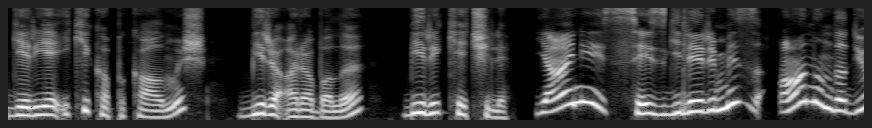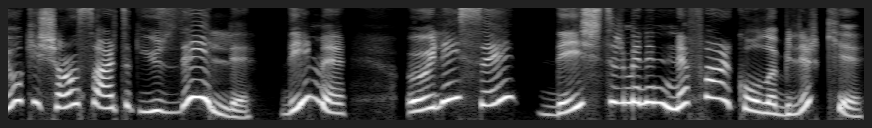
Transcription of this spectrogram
geriye iki kapı kalmış, biri arabalı, biri keçili. Yani sezgilerimiz anında diyor ki şans artık yüzde elli, değil mi? Öyleyse değiştirmenin ne farkı olabilir ki?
